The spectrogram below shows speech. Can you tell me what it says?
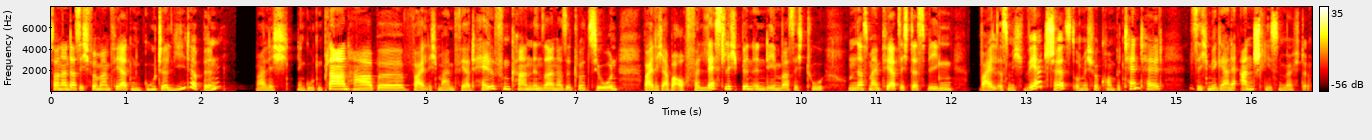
sondern dass ich für mein Pferd ein guter Leader bin, weil ich einen guten Plan habe, weil ich meinem Pferd helfen kann in seiner Situation, weil ich aber auch verlässlich bin in dem, was ich tue und dass mein Pferd sich deswegen, weil es mich wertschätzt und mich für kompetent hält, sich mir gerne anschließen möchte.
